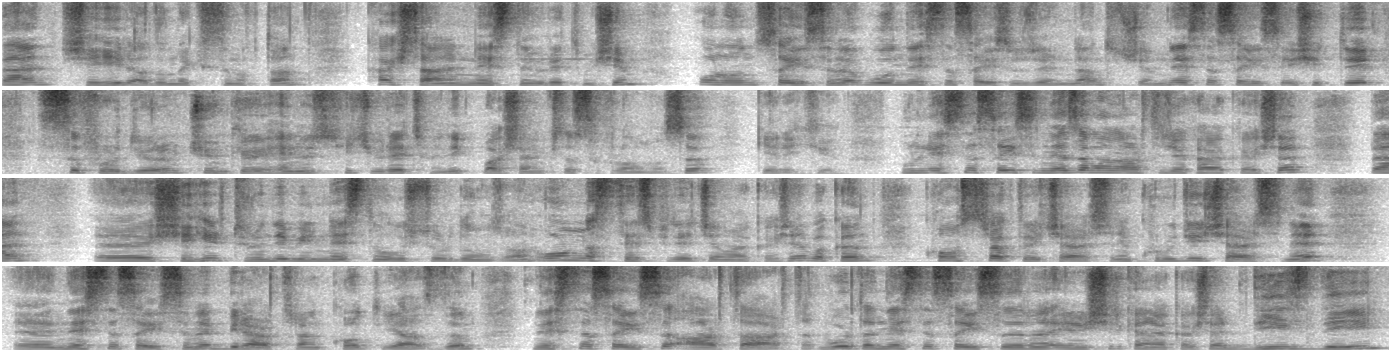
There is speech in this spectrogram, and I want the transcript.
ben şehir adındaki sınıftan kaç tane nesne üretmişim. Onun sayısını bu nesne sayısı üzerinden tutacağım. Nesne sayısı eşittir 0 diyorum. Çünkü henüz hiç üretmedik. Başlangıçta 0 olması gerekiyor. Bu nesne sayısı ne zaman artacak arkadaşlar? Ben e, şehir türünde bir nesne oluşturduğum zaman. Onu nasıl tespit edeceğim arkadaşlar? Bakın constructor içerisine, kurucu içerisine e, nesne sayısını bir artıran kod yazdım. Nesne sayısı artı artı. Burada nesne sayısına erişirken arkadaşlar diz değil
